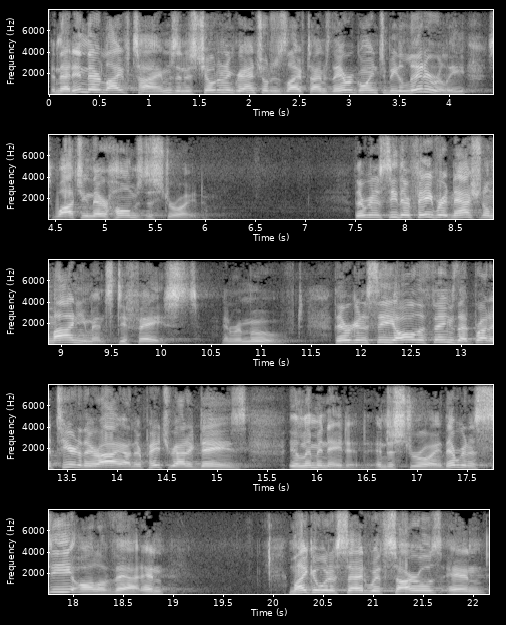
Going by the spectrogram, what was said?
And that in their lifetimes, in his children and grandchildren's lifetimes, they were going to be literally watching their homes destroyed. They were going to see their favorite national monuments defaced and removed. They were going to see all the things that brought a tear to their eye on their patriotic days eliminated and destroyed. They were going to see all of that. And Micah would have said, with sorrows and,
